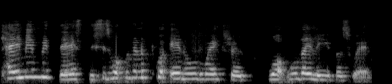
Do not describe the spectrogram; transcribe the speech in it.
came in with this, this is what we're going to put in all the way through. What will they leave us with?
